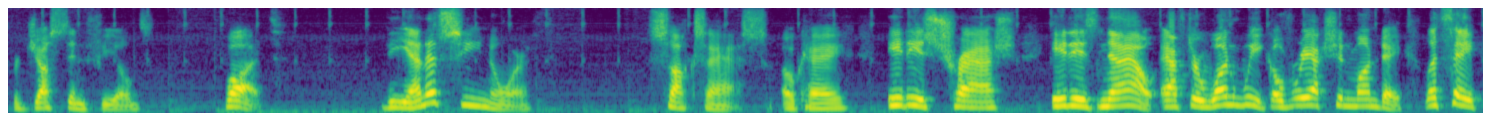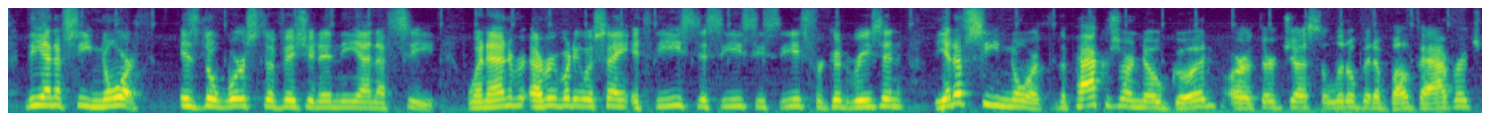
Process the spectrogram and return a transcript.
for Justin Fields, but the NFC North sucks ass. Okay, it is trash. It is now after one week overreaction Monday. Let's say the NFC North is the worst division in the NFC. When everybody was saying it's the East, it's the East, it's the East for good reason, the NFC North, the Packers are no good or they're just a little bit above average.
